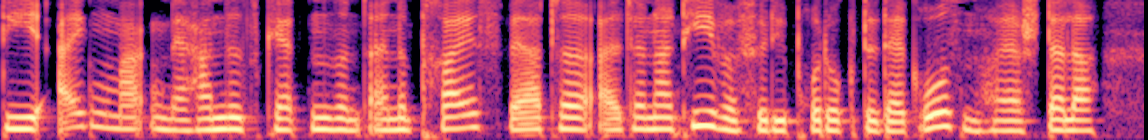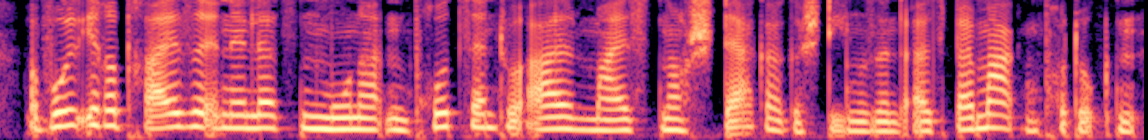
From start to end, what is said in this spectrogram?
die Eigenmarken der Handelsketten sind eine preiswerte Alternative für die Produkte der großen Hersteller, obwohl ihre Preise in den letzten Monaten prozentual meist noch stärker gestiegen sind als bei Markenprodukten.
